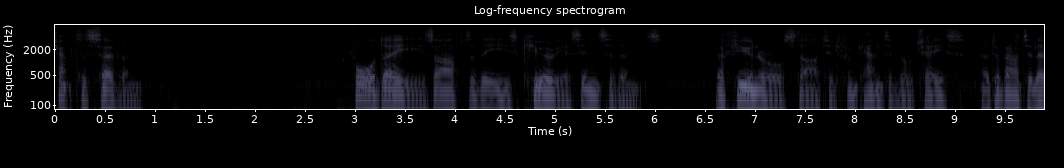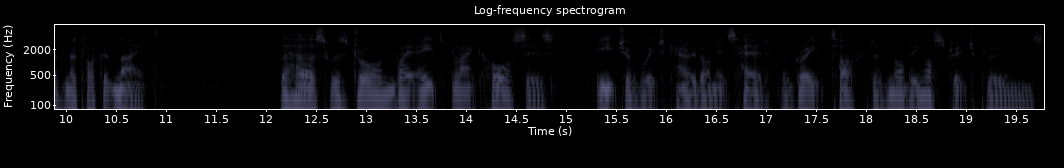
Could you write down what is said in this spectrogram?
CHAPTER VII Four days after these curious incidents, a funeral started from Canterville Chase at about eleven o'clock at night. The hearse was drawn by eight black horses, each of which carried on its head a great tuft of nodding ostrich plumes,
